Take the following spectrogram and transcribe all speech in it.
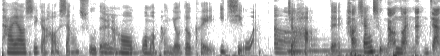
他要是一个好相处的，然后嗯我们朋友都可以一起玩嗯就好。对好相处，然后暖男这样。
